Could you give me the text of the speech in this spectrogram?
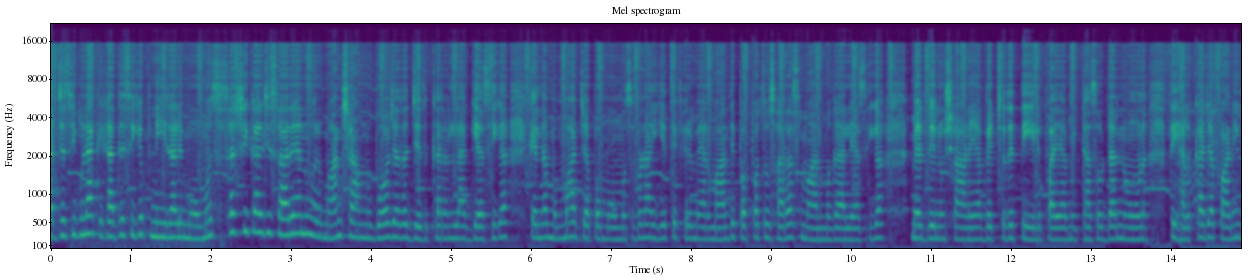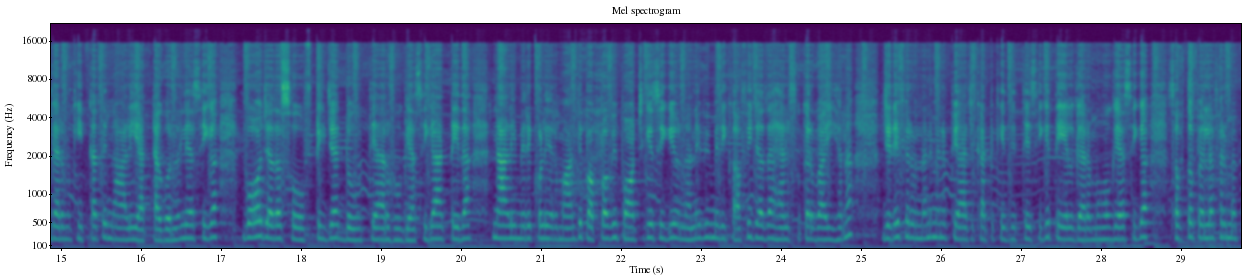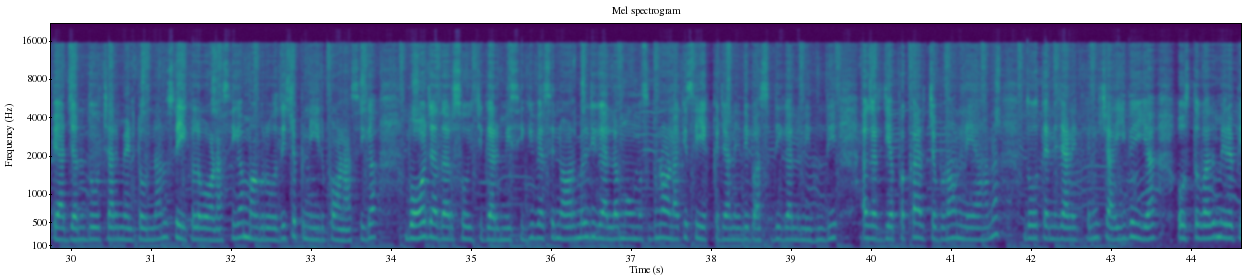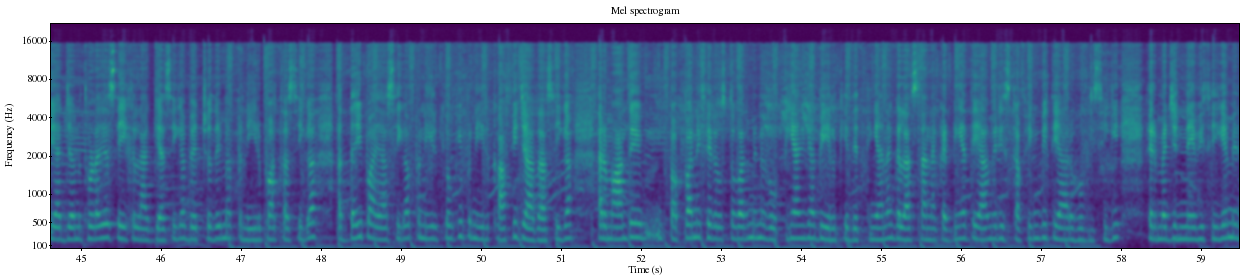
ਅੱਜ ਅਸੀਂ ਬਣਾ ਕੇ ਖਾਦੇ ਸੀਗੇ ਪਨੀਰ ਵਾਲੇ ਮੋਮੋਸ। ਸਤਿ ਸ਼੍ਰੀ ਅਕਾਲ ਜੀ ਸਾਰਿਆਂ ਨੂੰ। ਅਰਮਾਨ ਸ਼ਾਮ ਨੂੰ ਬਹੁਤ ਜ਼ਿਆਦਾ ਜਿੱਦ ਕਰਨ ਲੱਗ ਗਿਆ ਸੀਗਾ। ਕਹਿੰਦਾ, ਮੰਮਾ, ਅੱਜ ਆਪਾਂ ਮੋਮੋਸ ਬਣਾਈਏ। ਤੇ ਫਿਰ ਮੈਂ ਅਰਮਾਨ ਦੇ ਪਾਪਾ ਤੋਂ ਸਾਰਾ ਸਮਾਨ ਮੰਗਾ ਲਿਆ ਸੀਗਾ। ਮੈਦੇ ਨੂੰ ਛਾਣਿਆ, ਵਿੱਚ ਉਹਦੇ ਤੇਲ ਪਾਇਆ, ਮਿੱਠਾ ਸੋਡਾ, ਨੂਣ ਤੇ ਹਲਕਾ ਜਿਹਾ ਪਾਣੀ ਗਰਮ ਕੀਤਾ ਤੇ ਨਾਲ ਹੀ ਆਟਾ ਗੁੰਨ ਲਿਆ ਸੀਗਾ। ਬਹੁਤ ਜ਼ਿਆਦਾ ਸੌਫਟ ਜਿਹਾ ਡੋ ਤਿਆਰ ਹੋ ਗਿਆ ਸੀਗਾ ਆਟੇ ਦਾ। ਨਾਲ ਹੀ ਮੇਰੇ ਕੋਲੇ ਅਰਮਾਨ ਦੇ ਪਾਪਾ ਵੀ ਪਹੁੰਚ ਗਏ ਸੀਗੇ। ਉਹਨਾਂ ਨੇ ਵੀ ਮੇਰੀ ਕਾਫੀ ਜ਼ਿਆਦਾ ਹੈਲਪ ਕਰਵਾਈ ਹੈ ਨਾ ਜਿਹੜੇ ਫਿਰ ਉਹਨਾਂ ਨੇ ਮੈਨੂੰ ਪਿਆਜ਼ ਕੱਟ ਕੇ ਦਿੱਤੇ ਸੀਗੇ, ਤੇਲ ਗਰਮ ਹੋ ਗਿਆ ਸੀਗਾ। ਸਭ ਤੋਂ ਪਹਿਲਾਂ ਫਿਰ ਮੈਂ ਪਿਆਜ਼ਾਂ ਨੂੰ 2-4 ਮਿੰਟ ਉਹਨਾਂ ਨੂੰ ਸੇਕ ਲਵਾਉਣਾ ਸੀਗਾ, ਮਗਰੋਂ ਉਹਦੇ 'ਚ ਪਨੀਰ ਪਾਉਣਾ ਸੀਗਾ। ਬਹੁਤ ਜ਼ਿਆਦਾ ਰਸੋਈ 'ਚ ਗਰਮੀ ਸੀਗੀ। ਵੈਸੇ ਨਾਰਮਲ ਜੀ ਗੱਲ ਆ, ਮੋਮੋਸ ਬਣਾਉਣਾ ਕਿਸੇ ਇੱਕ ਜਾਣੇ ਦੇ ਬਸ ਦੀ ਗੱਲ ਨਹੀਂ ਹੁੰਦੀ। ਅਗਰ ਜੇ ਆਪਾਂ ਘਰ 'ਚ ਬਣਾਉਂਦੇ ਆ, ਹਨਾ, ਦੋ ਤਿੰਨ ਜਾਣੇ ਤੇ ਇਹਨੂੰ ਚਾਹੀਦੇ ਹੀ ਆ। ਉਸ ਤੋਂ ਬਾਅਦ ਮੇਰੇ ਪਿਆਜ਼ਾਂ ਨੂੰ ਥੋੜਾ ਜਿਹਾ ਸੇਕ ਲੱਗ ਗਿਆ ਸੀਗਾ। ਵਿੱਚ ਉਹਦੇ ਮੈਂ ਪਨੀਰ ਪਾਤਾ ਸੀਗਾ। ਅੱਧਾ ਹੀ ਪਾਇਆ ਸੀਗਾ ਪਨੀਰ, ਕਿਉਂਕਿ ਪਨੀਰ ਕਾਫੀ ਜ਼ਿਆਦਾ ਸੀਗਾ। ਅਰਮਾਨ ਦੇ ਪਾਪਾ ਨੇ ਫਿਰ ਉਸ ਤੋਂ ਬਾਅਦ ਮੈਨੂੰ ਰੋਟੀਆਂ ਜੀਆਂ ਬੇਲ ਕੇ ਦਿੱਤੀਆਂ ਨਾ, ਗਲਾਸਾਂ ਨਾਲ ਕੱਢੀਆਂ ਤੇ ਆ ਮੇਰੀ ਸਟਫਿੰਗ ਵੀ ਤਿਆਰ ਹੋ ਗਈ ਸੀਗੀ। ਫਿਰ ਮੈਂ ਜਿੰਨੇ ਵੀ ਸੀਗੇ, ਮੇਰੇ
